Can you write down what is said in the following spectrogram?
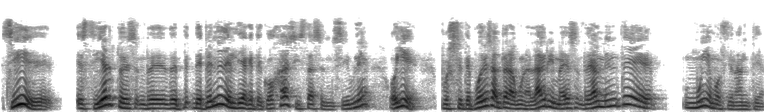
Sí, es cierto, es, depende del día que te cojas, si estás sensible. Oye, pues se te puede saltar alguna lágrima, es realmente muy emocionante.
